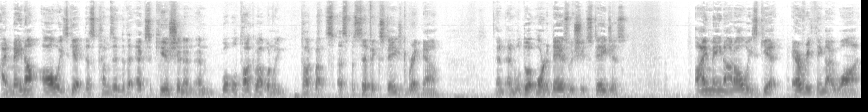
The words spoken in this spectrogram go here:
I may not always get this comes into the execution and, and what we'll talk about when we talk about a specific stage to break down, and, and we'll do it more today as we shoot stages. I may not always get everything I want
